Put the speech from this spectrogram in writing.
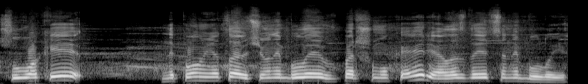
чуваки. Не пам'ятаю, чи вони були в першому кері, але здається не було їх.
